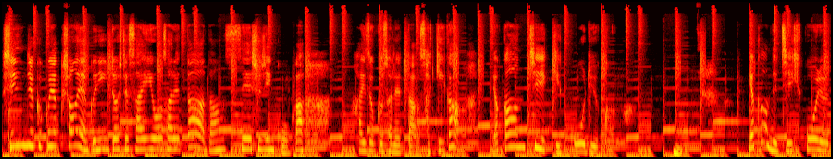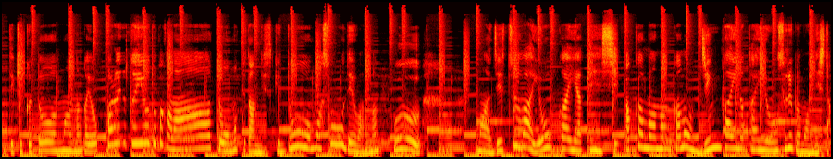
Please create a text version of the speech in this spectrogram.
新宿区役所の役人として採用された男性主人公が配属された先が夜間地域交流館。うん夜間で地域交流って聞くと、まあなんか酔っ払いの対応とかかなと思ってたんですけど、まあそうではなく、まあ実は妖怪や天使、悪魔なんかの人外の対応をする部門でした。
